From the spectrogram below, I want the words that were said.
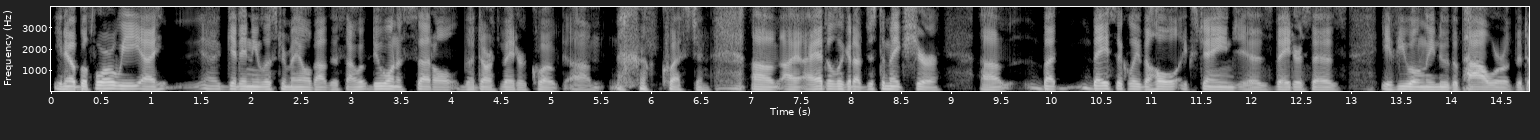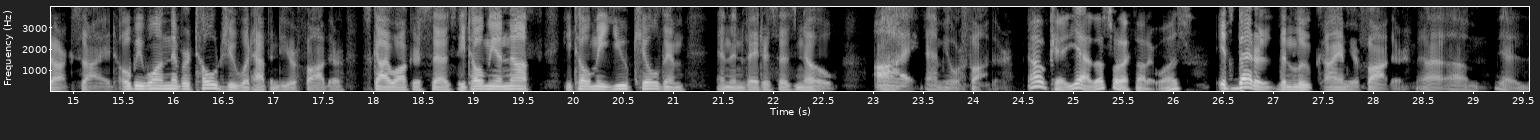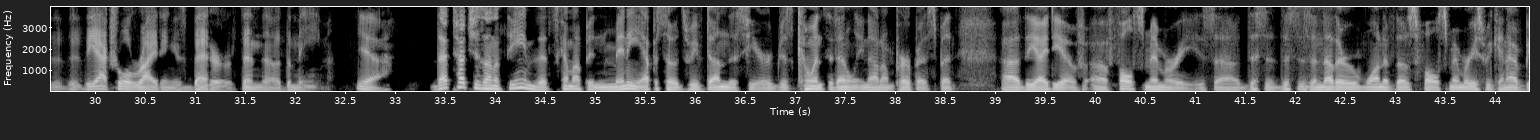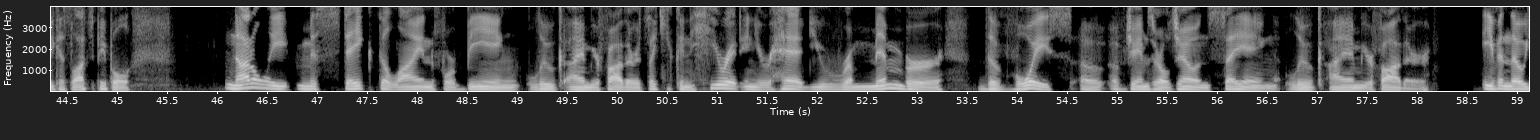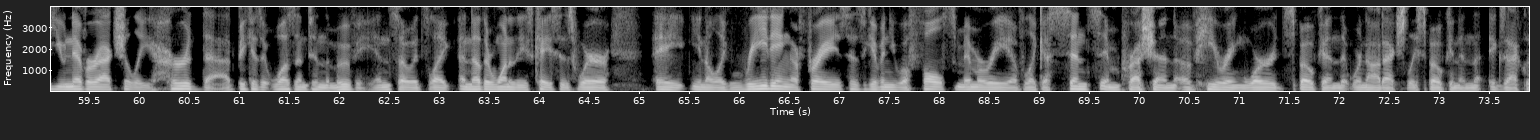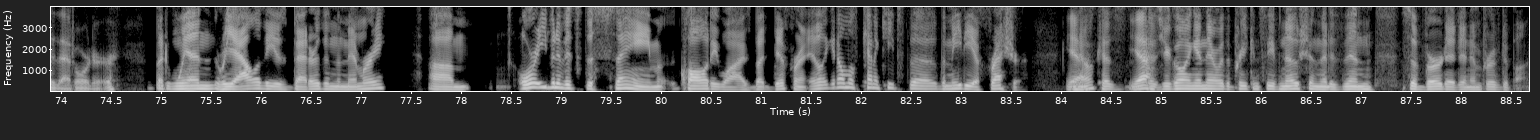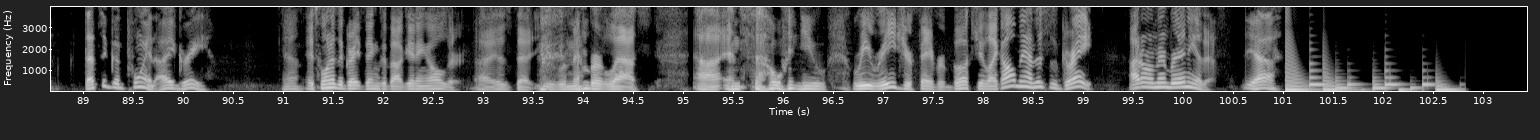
You know, before we uh, uh, get any listener mail about this, I do want to settle the Darth Vader quote um, question. Uh, I, I, had to look it up just to make sure. Uh, but basically, the whole exchange is Vader says, If you only knew the power of the dark side, Obi Wan never told you what happened to your father. Skywalker says, He told me enough. He told me you killed him. And then Vader says, No, I am your father. Okay, yeah, that's what I thought it was it's better than Luke, I am your father. Uh, um, yeah, the, the actual writing is better than the the meme. Yeah, that touches on a theme that's come up in many episodes we've done this year, just coincidentally, not on purpose. But uh, the idea of uh, false memories. Uh, this is this is mm-hmm. another one of those false memories we can have because lots of people not only mistake the line for being Luke, I am your father, it's like you can hear it in your head. You remember the voice of, of James Earl Jones saying, Luke, I am your father, even though you never actually heard that because it wasn't in the movie. And so it's like another one of these cases where a, you know, like reading a phrase has given you a false memory of like a sense impression of hearing words spoken that were not actually spoken in the, exactly that order. But when reality is better than the memory, um, or even if it's the same quality wise but different, it, like it almost kind of keeps the the media fresher. You yeah. know, because yeah. Cause you're going in there with a preconceived notion that is then subverted and improved upon. That's a good point. I agree. Yeah, it's one of the great things about getting older uh, is that you remember less, uh, and so when you reread your favorite book, you're like, "Oh man, this is great! I don't remember any of this." Yeah.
